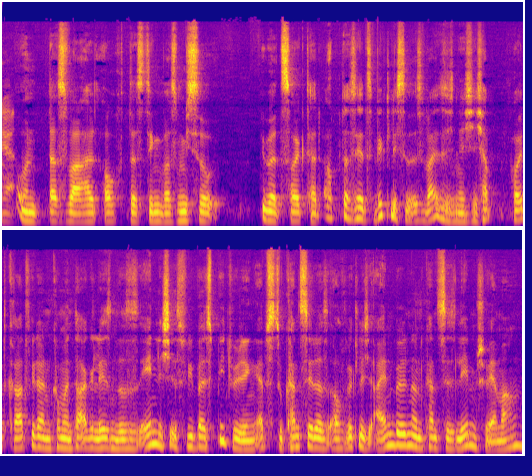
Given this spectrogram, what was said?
Ja. Und das war halt auch das Ding, was mich so überzeugt hat. Ob das jetzt wirklich so ist, weiß ich nicht. Ich habe heute gerade wieder einen Kommentar gelesen, dass es ähnlich ist wie bei Speedreading-Apps. Du kannst dir das auch wirklich einbilden und kannst dir das Leben schwer machen.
